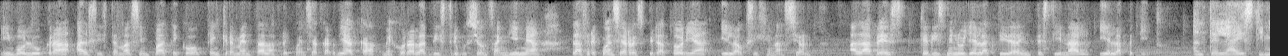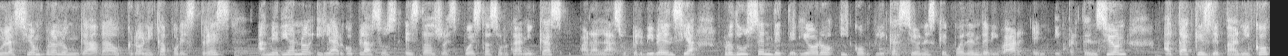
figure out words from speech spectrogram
Involucra al sistema simpático que incrementa la frecuencia cardíaca, mejora la distribución sanguínea, la frecuencia respiratoria y la oxigenación, a la vez que disminuye la actividad intestinal y el apetito. Ante la estimulación prolongada o crónica por estrés, a mediano y largo plazos, estas respuestas orgánicas para la supervivencia producen deterioro y complicaciones que pueden derivar en hipertensión, ataques de pánico,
